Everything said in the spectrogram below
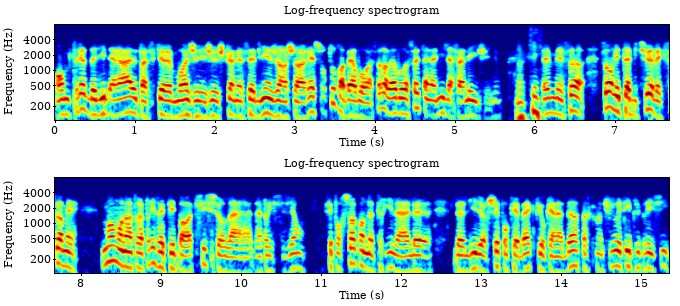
On me traite de libéral parce que moi, je, je, connaissais bien Jean Charest, surtout Robert Bourassa. Robert Bourassa est un ami de la famille chez nous. Mais ça, ça, on est habitué avec ça. Mais moi, mon entreprise a été bâtie sur la, précision. C'est pour ça qu'on a pris le, le leadership au Québec puis au Canada parce qu'on a toujours été plus précis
